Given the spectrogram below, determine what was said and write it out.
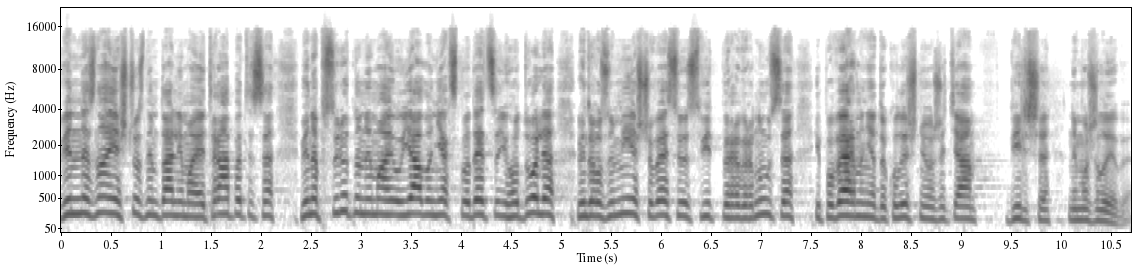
Він не знає, що з ним далі має трапитися. Він абсолютно не має уявлення, як складеться його доля. Він розуміє, що весь його світ перевернувся, і повернення до колишнього життя більше неможливе.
